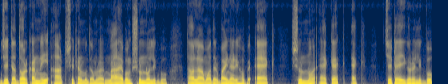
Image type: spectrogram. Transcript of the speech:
যেটা দরকার নেই আট, সেটার মধ্যে আমরা না এবং শূন্য লিখব। তাহলে আমাদের বাইনারি হবে এক, শূন্য, এক এক এক। যেটা এই ঘরে লিখব।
